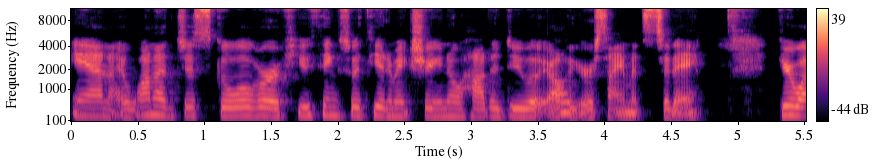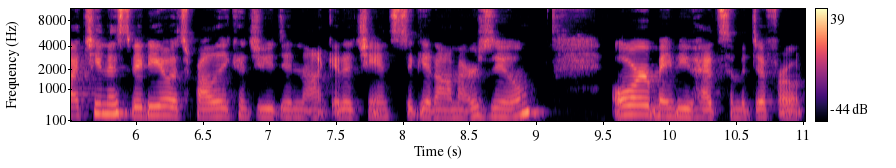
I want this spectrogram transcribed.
and I want to just go over a few things with you to make sure you know how to do all your assignments today. If you're watching this video, it's probably because you did not get a chance to get on our Zoom or maybe you had some different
